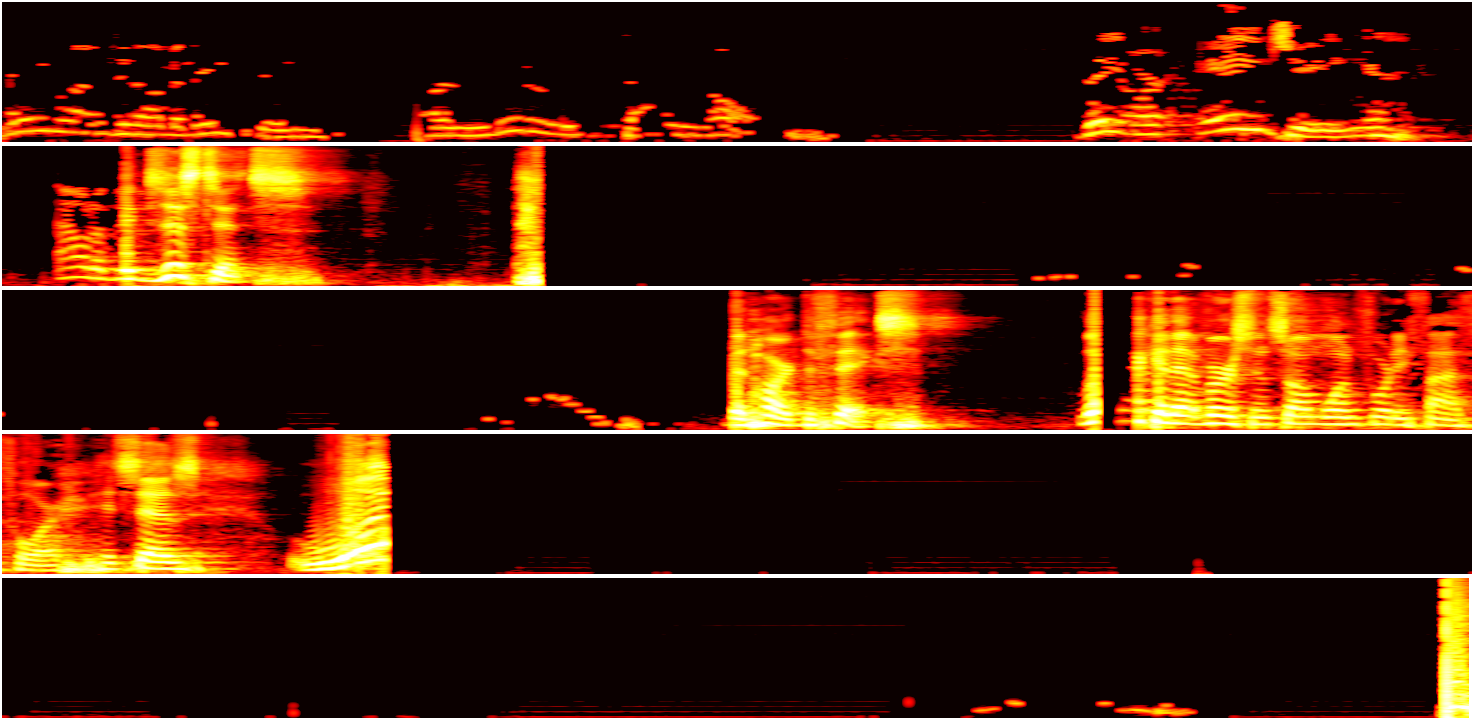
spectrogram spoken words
mainline denominations are literally dying off. They are aging out of existence. but hard to fix. Look back at that verse in Psalm 145 4. It says, What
